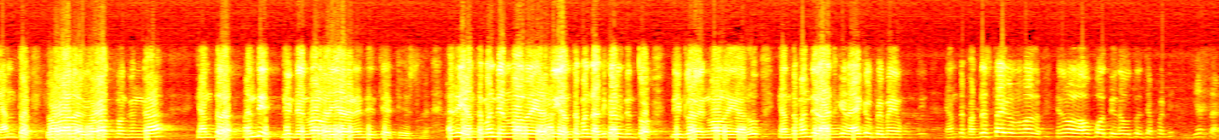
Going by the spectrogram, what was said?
ఎంత యువ యువాత్మకంగా ఎంతమంది దీంట్లో ఇన్వాల్వ్ అయ్యారనేది తెలుస్తుంది అంటే ఎంతమంది ఇన్వాల్వ్ అయ్యారు ఎంతమంది అధికారులు దీంతో దీంట్లో ఇన్వాల్వ్ అయ్యారు ఎంతమంది రాజకీయ నాయకుల ప్రమేయం ఉంది ఎంత పెద్ద స్థాయిలో ఇన్వాల్వ్ ఇన్వాల్వ్ అవ్వకపోతే ఇది అవుతుంది చెప్పండి. ఎస్ సార్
